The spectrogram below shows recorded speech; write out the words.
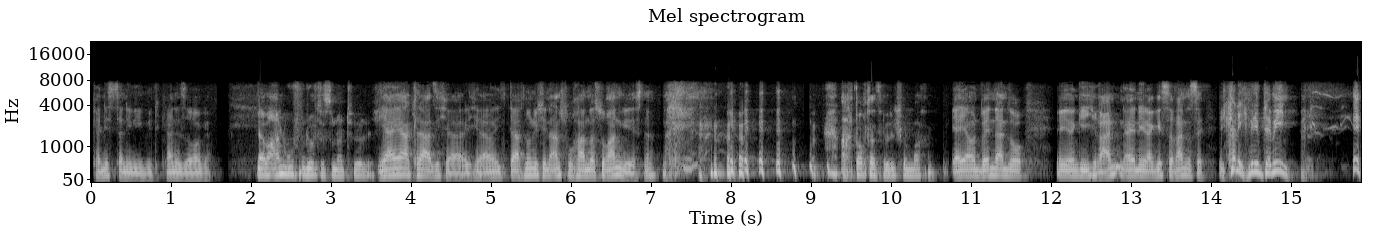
Kanister nehme ich mit, keine Sorge. Ja, aber anrufen dürftest du natürlich. Ja, ja, klar, sicher. Ich, ich darf nur nicht den Anspruch haben, dass du rangehst, ne? Ach doch, das würde ich schon machen. Ja, ja, und wenn dann so, dann gehe ich ran, äh, nee, dann gehst du ran und sagst, ich kann nicht, ich bin im Termin.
